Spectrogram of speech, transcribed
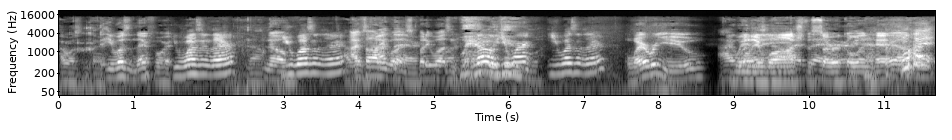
I wasn't there. He wasn't there for it. You wasn't there. No. No, You wasn't there. I was thought he was, there. but he wasn't. Where no, were you, you? weren't. You wasn't there. Where were you I when they watched The there. Circle in Hell? What?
